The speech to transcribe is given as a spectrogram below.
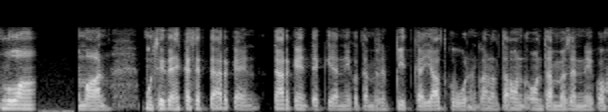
luomaan, mutta sitten ehkä se tärkein, tärkein tekijä niin kuin tämmöisen pitkän jatkuvuuden kannalta on, on tämmöisen niin kuin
